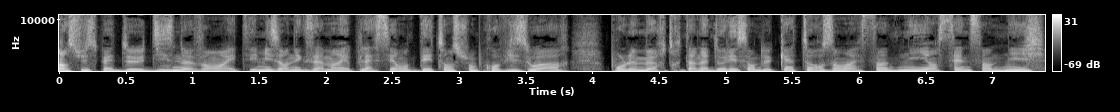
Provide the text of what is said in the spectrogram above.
Un suspect de 19 ans a été mis en examen et placé en détention provisoire pour le meurtre d'un adolescent de 14 ans à Saint-Denis, en Seine-Saint-Denis.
